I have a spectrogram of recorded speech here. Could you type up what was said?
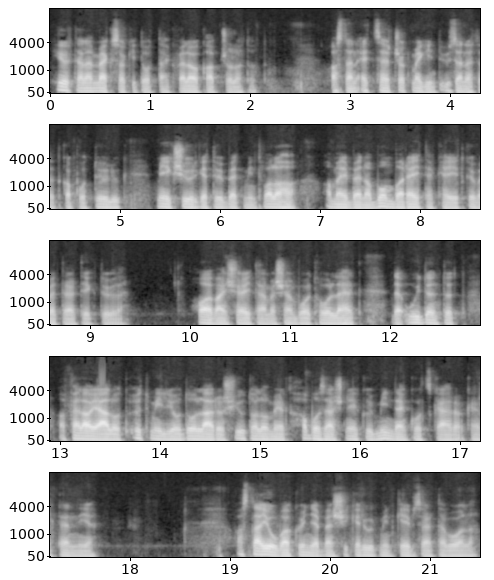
hirtelen megszakították vele a kapcsolatot. Aztán egyszer csak megint üzenetet kapott tőlük, még sürgetőbbet, mint valaha, amelyben a bomba rejtek helyét követelték tőle. halvány sejtelmesen volt, hol lehet, de úgy döntött, a felajánlott 5 millió dolláros jutalomért habozás nélkül minden kockára kell tennie. Aztán jóval könnyebben sikerült, mint képzelte volna.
